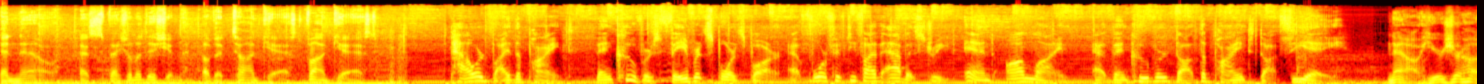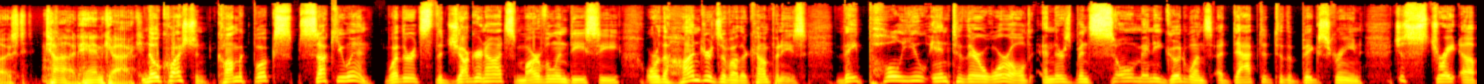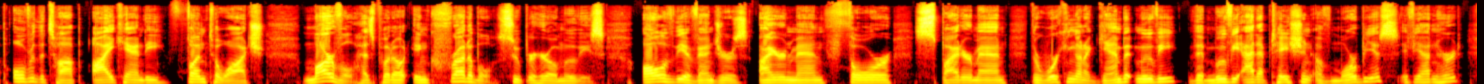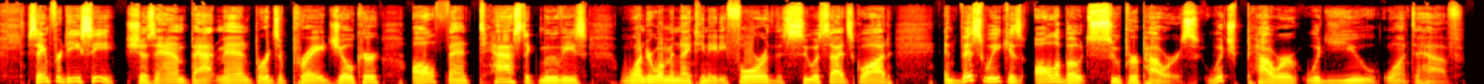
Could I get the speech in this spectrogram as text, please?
And now, a special edition of the Toddcast Podcast. Powered by The Pint, Vancouver's favorite sports bar at 455 Abbott Street and online at vancouver.thepint.ca. Now, here's your host, Todd Hancock. No question, comic books suck you in. Whether it's the juggernauts, Marvel and DC, or the hundreds of other companies, they pull you into their world, and there's been so many good ones adapted to the big screen. Just straight up, over the top, eye candy, fun to watch. Marvel has put out incredible superhero movies. All of the Avengers, Iron Man, Thor, Spider Man. They're working on a Gambit movie, the movie adaptation of Morbius, if you hadn't heard. Same for DC Shazam, Batman, Birds of Prey, Joker. All fantastic movies. Wonder Woman 1984, The Suicide Squad. And this week is all about superpowers. Which power would you want to have?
